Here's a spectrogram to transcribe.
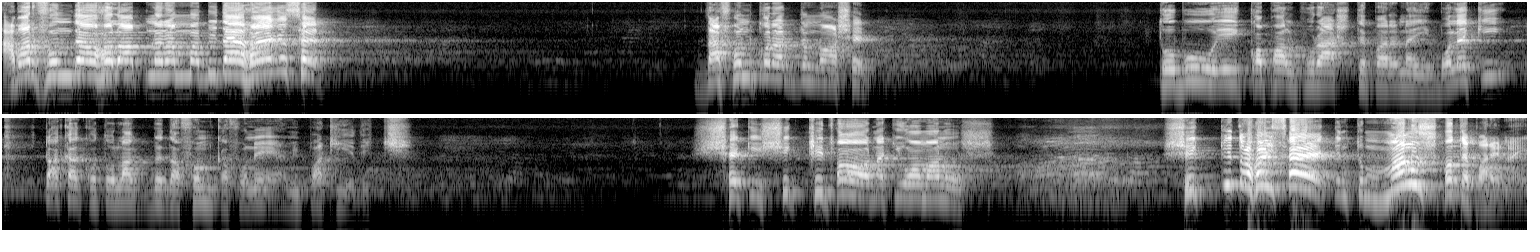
আবার ফোন দেওয়া হলো, আপনার আম্মা বিদায় হয়ে গেছেন? দাফন করার জন্য আসেন। তবু এই কপাল পুরো আসতে পারে নাই। বলে কি, টাকা কত লাগবে দাফন কাফনে, আমি পাঠিয়ে দিচ্ছি। সে কি শিক্ষিত নাকি অমানুষ? শিক্ষিত হয়েছে কিন্তু মানুষ হতে পারে নাই।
